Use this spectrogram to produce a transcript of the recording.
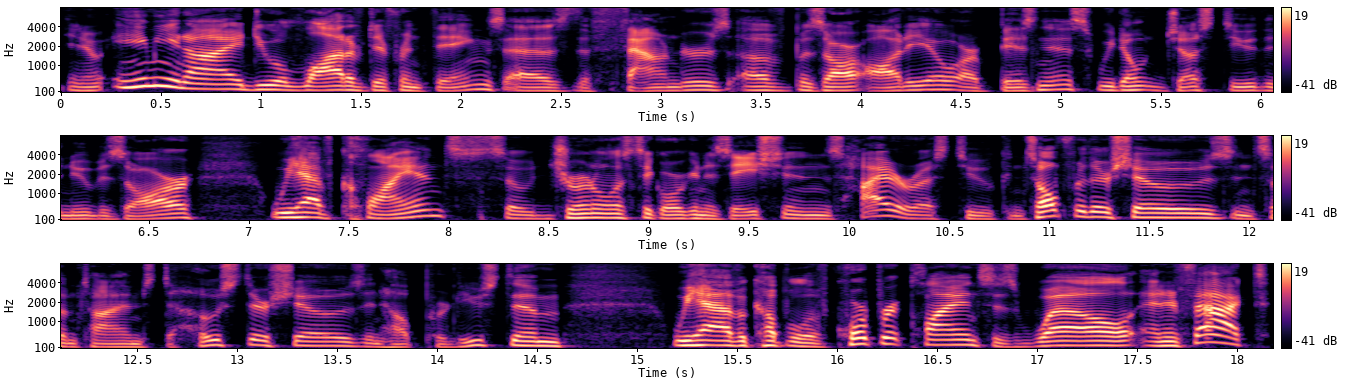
You know, Aimee and I do a lot of different things as the founders of Bazaar Audio, our business. We don't just do the new Bazaar. We have clients, so journalistic organizations hire us to consult for their shows and sometimes to host their shows and help produce them. We have a couple of corporate clients as well. And in fact,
